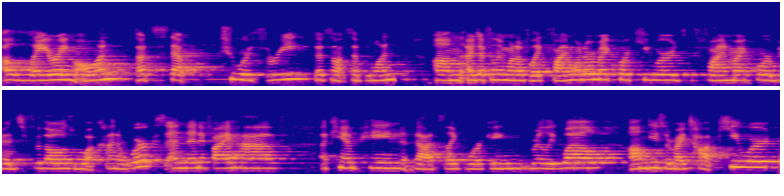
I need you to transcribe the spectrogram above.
a, layering on. That's step two or three. That's not step one. Um, I definitely want to like find what are my core keywords, find my core bids for those, what kind of works, and then if I have a campaign that's like working really well, um, these are my top keywords.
